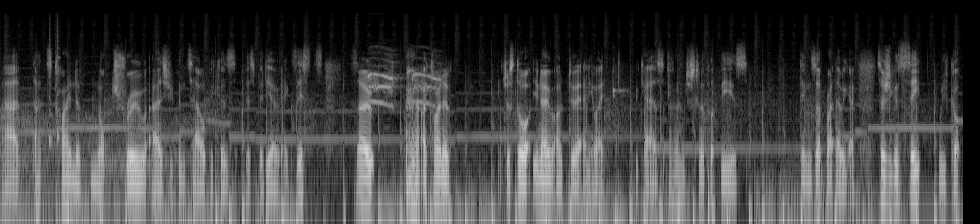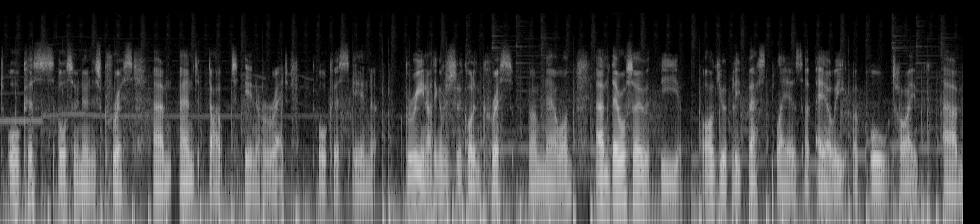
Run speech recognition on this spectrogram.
Uh, that's kind of not true as you can tell because this video exists. So I kind of just thought, you know, I'll do it anyway. Who cares? I'm just going to put these things up. Right, there we go. So as you can see, we've got Orcus, also known as Chris, um, and DauT in red. Orcus in green. I think I'm just going to call him Chris from now on. Um, they're also the arguably best players of AoE of all time. Um,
